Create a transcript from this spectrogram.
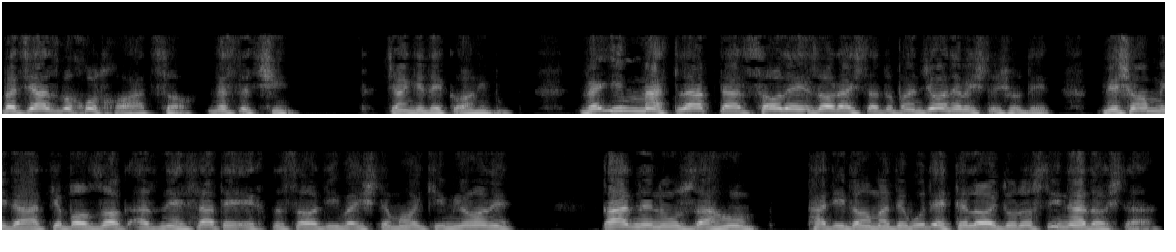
و جذب خود خواهد ساخت. مثل چین. جنگ دهکانی بود. و این مطلب در سال 1850 نوشته شده. نشان می‌دهد که بالزاک از نهضت اقتصادی و اجتماعی که میان قرن 19 هم پدید آمده بود اطلاع درستی نداشته است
